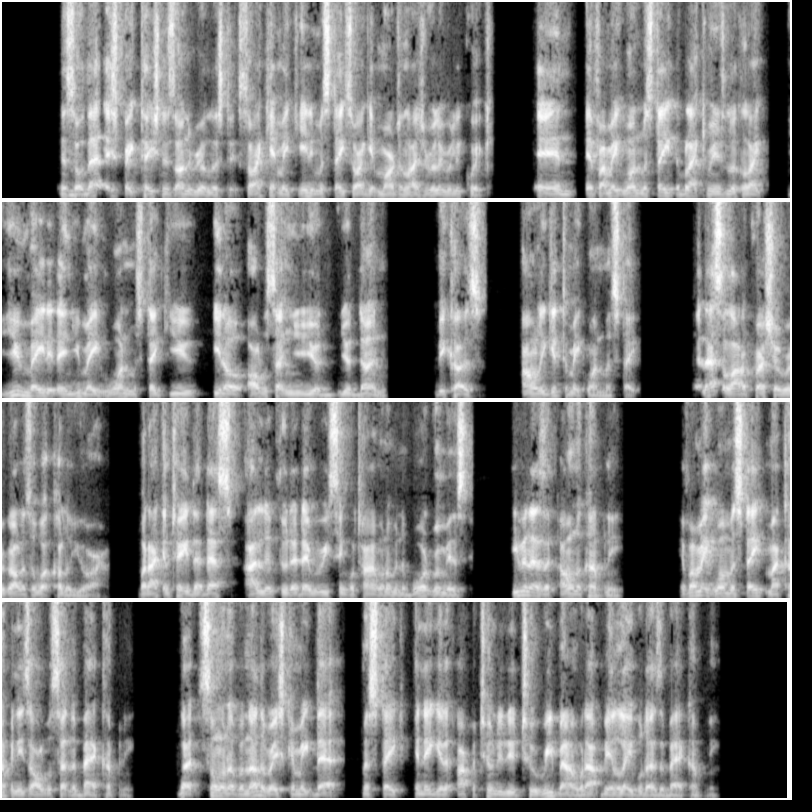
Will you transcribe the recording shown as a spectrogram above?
And so that expectation is unrealistic. So I can't make any mistake. So I get marginalized really, really quick. And if I make one mistake, the black community is looking like you made it and you made one mistake. You, you know, all of a sudden you're, you're done because I only get to make one mistake. And that's a lot of pressure regardless of what color you are. But I can tell you that that's, I live through that every single time when I'm in the boardroom is even as a, I own a company. If I make one mistake, my company is all of a sudden a bad company. But someone of another race can make that mistake and they get an opportunity to rebound without being labeled as a bad company.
